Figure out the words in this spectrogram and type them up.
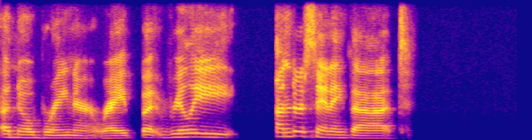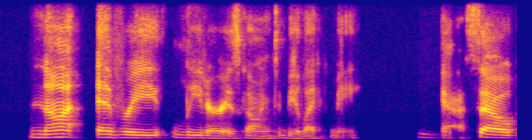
a no brainer, right? But really understanding that not every leader is going to be like me. Mm. Yeah. So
